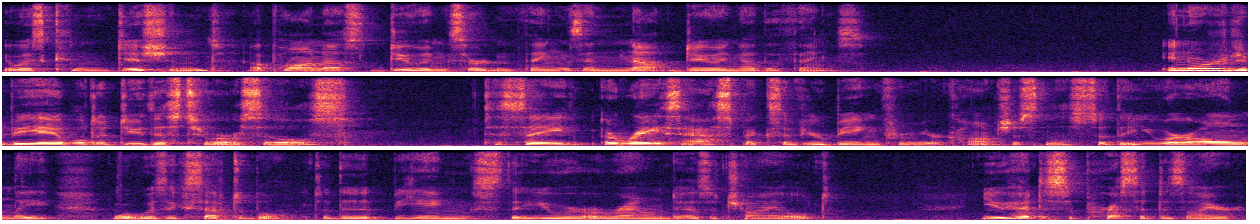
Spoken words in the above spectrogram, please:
It was conditioned upon us doing certain things and not doing other things. In order to be able to do this to ourselves, to say erase aspects of your being from your consciousness so that you were only what was acceptable to the beings that you were around as a child. You had to suppress a desire.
